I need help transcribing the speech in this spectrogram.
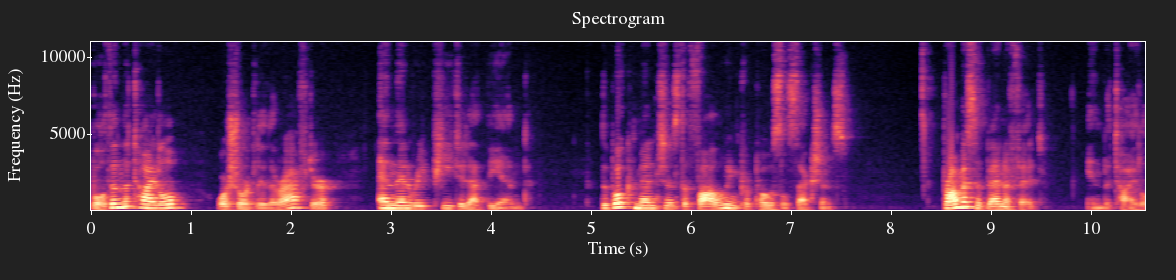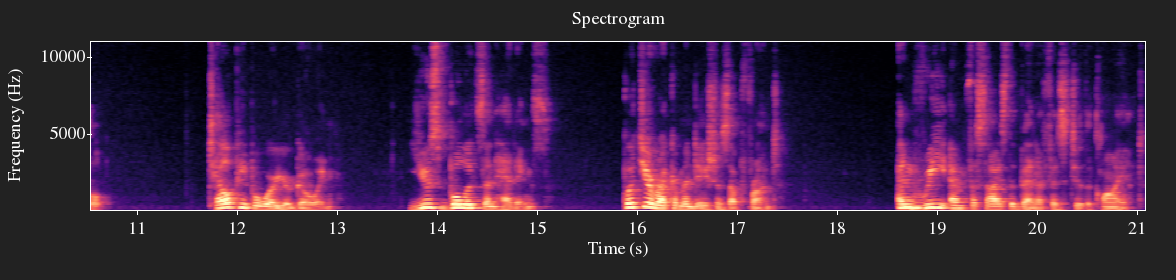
both in the title or shortly thereafter, and then repeat it at the end. The book mentions the following proposal sections. Promise a benefit in the title, tell people where you're going, use bullets and headings, put your recommendations up front, and re emphasize the benefits to the client.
